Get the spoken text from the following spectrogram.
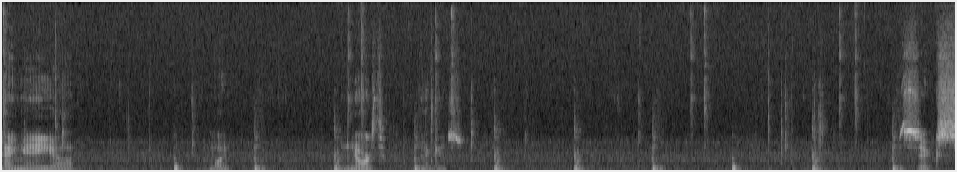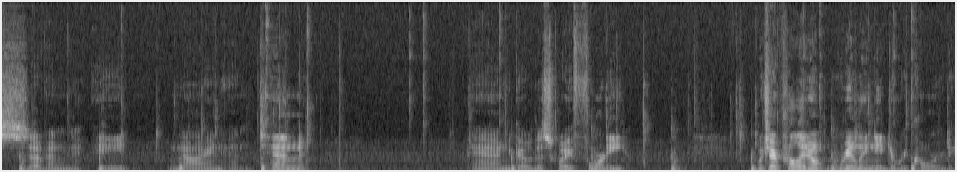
hang a, uh, what, north, I guess. Six, seven, eight, nine, and ten. And go this way 40, which I probably don't really need to record.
